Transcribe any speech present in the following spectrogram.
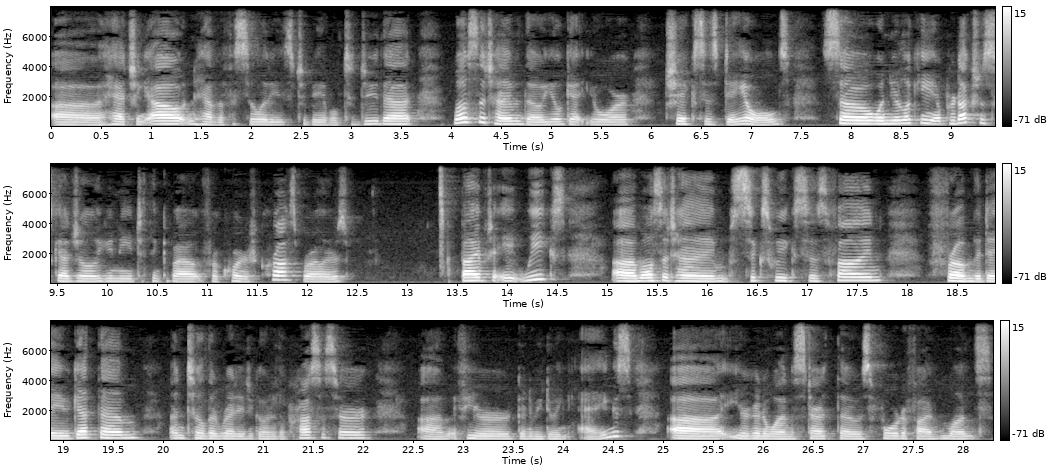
uh, hatching out and have the facilities to be able to do that. Most of the time, though, you'll get your chicks as day olds. So when you're looking at production schedule, you need to think about for Cornish cross broilers, five to eight weeks. Uh, most of the time, six weeks is fine from the day you get them until they're ready to go to the processor. Um, if you're going to be doing eggs, uh, you're going to want to start those four to five months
